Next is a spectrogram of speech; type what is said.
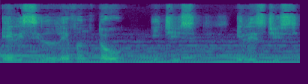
ele se levantou e disse e lhes disse:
